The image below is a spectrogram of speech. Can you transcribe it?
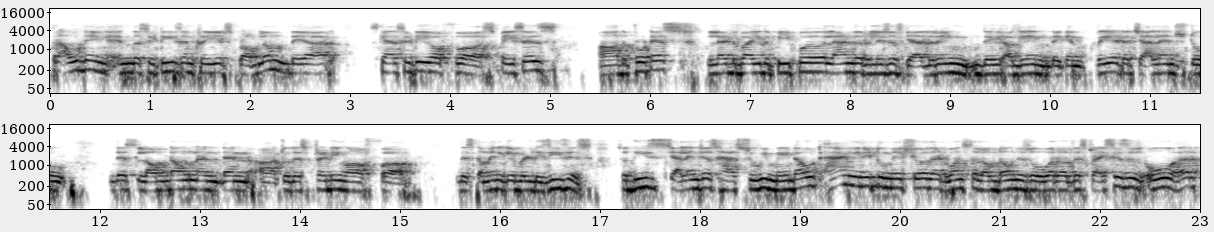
crowding in the cities and creates problem? They are scarcity of uh, spaces, uh, the protest led by the people and the religious gathering, they again, they can create a challenge to this lockdown and then uh, to the spreading of uh, this communicable diseases. So these challenges has to be made out and we need to make sure that once the lockdown is over or this crisis is over,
